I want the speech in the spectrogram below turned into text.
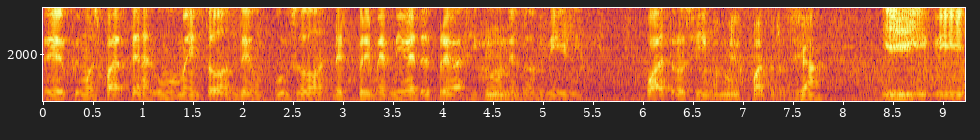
eh, fuimos parte en algún momento de un curso del primer nivel del prebásico en el 2004 o 2005. 2004, sí. Ya. Y, y,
